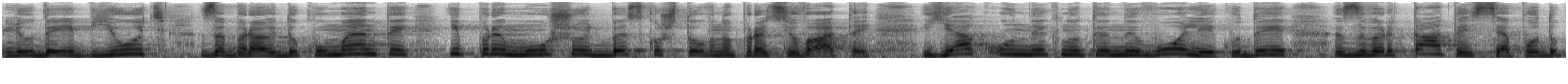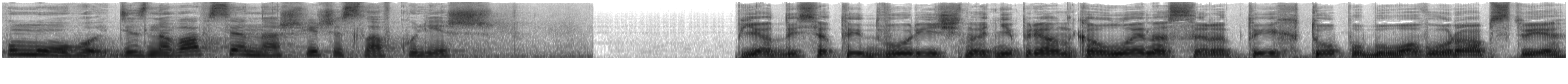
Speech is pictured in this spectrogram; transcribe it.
Людей б'ють, забирають документи і примушують безкоштовно працювати. Як уникнути неволі, і куди звертатися по допомогу, дізнавався наш В'ячеслав Куліш. 52-річна дніпрянка Олена серед тих, хто побував у рабстві.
